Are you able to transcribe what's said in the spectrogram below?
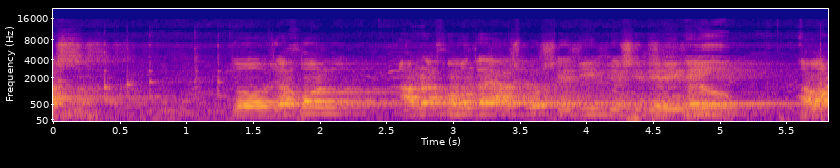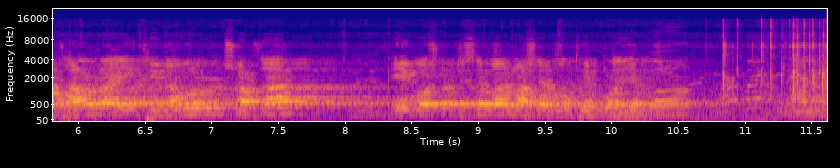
আসছি। তো যখন আমরা ক্ষমতায় আসব সেদিন বেশি দেরি নেই। আমার ধারণা এই তৃণমূল সরকার এই বছর ডিসেম্বর মাসের মধ্যেই পড়ে যাবে আমরা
